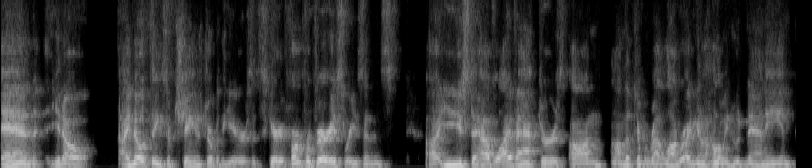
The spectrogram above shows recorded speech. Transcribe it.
and you know i know things have changed over the years at scary farm for various reasons uh, you used to have live actors on on the Timber Mountain Log Ride, you know, Halloween Hootenanny, and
